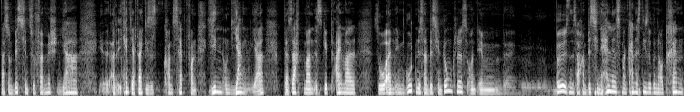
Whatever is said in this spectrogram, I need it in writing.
das so ein bisschen zu vermischen. Ja, also ihr kennt ja vielleicht dieses Konzept von Yin und Yang. Ja, da sagt man, es gibt einmal so ein, im Guten ist ein bisschen Dunkles und im äh, Bösen ist auch ein bisschen Helles. Man kann es nie so genau trennen.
